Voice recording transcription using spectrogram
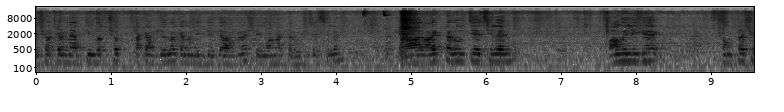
এই সরকার মেয়াদ তিন বছর থাকার জন্য কেন নির্দেশ দেওয়া হবে না? সেই মর্মে একটা রুল চেয়েছিলেন। আর আরেকটা রুল চেয়েছিলেন, আওয়ামী লীগের সন্ত্রাসী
